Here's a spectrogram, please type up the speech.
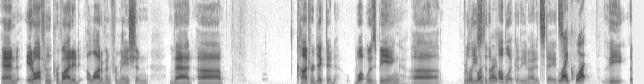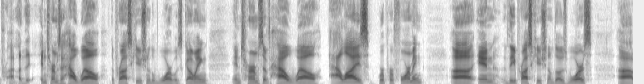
and it often provided a lot of information that uh, contradicted what was being uh, released what? to the Right. public of the United States Like what? the, the, uh, the in terms of how well the prosecution of the war was going, in terms of how well allies were performing uh, in the prosecution of those wars. Uh,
